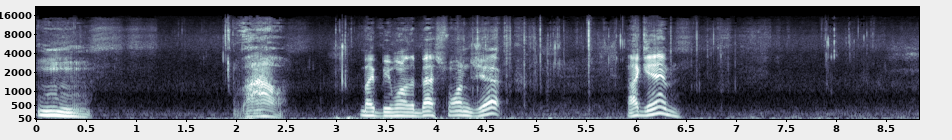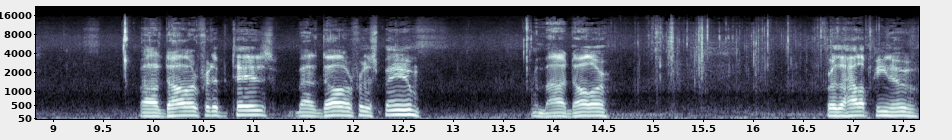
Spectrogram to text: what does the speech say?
Mmm. Wow. Might be one of the best ones yet. Again. About a dollar for the potatoes, about a dollar for the spam, about a dollar for the jalapeno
